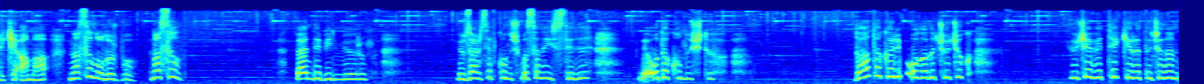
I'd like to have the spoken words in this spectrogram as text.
Peki ama nasıl olur bu? Nasıl? Ben de bilmiyorum. Yüzersef konuşmasını istedi ve o da konuştu. Daha da garip olanı çocuk yüce ve tek yaratıcının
